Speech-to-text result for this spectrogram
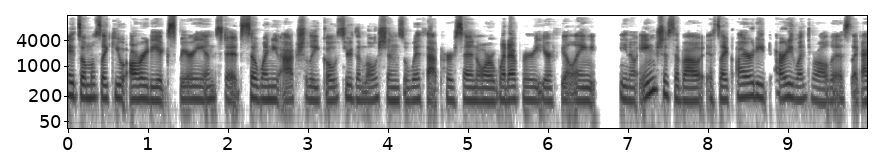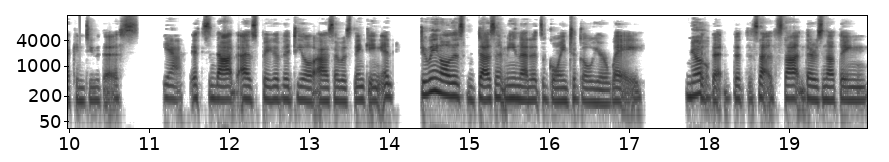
it's almost like you already experienced it. So when you actually go through the motions with that person or whatever you're feeling, you know, anxious about, it's like I already I already went through all this. Like I can do this. Yeah. It's not as big of a deal as I was thinking. And doing all this doesn't mean that it's going to go your way. No. That that it's not it's not there's nothing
